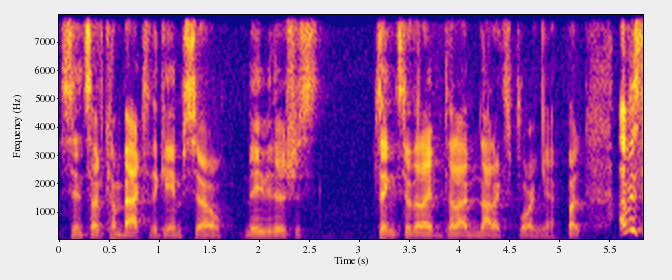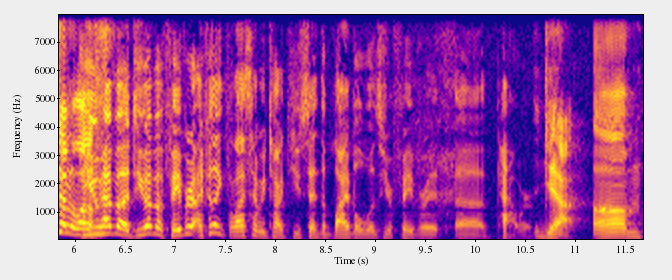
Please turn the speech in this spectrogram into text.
since I've come back to the game. So maybe there's just things that I that I'm not exploring yet. But I've just having a lot do you of. have a do you have a favorite? I feel like the last time we talked, you said the Bible was your favorite uh, power. yeah. Um.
